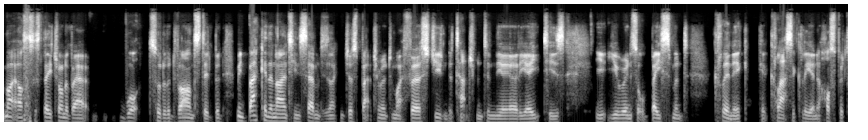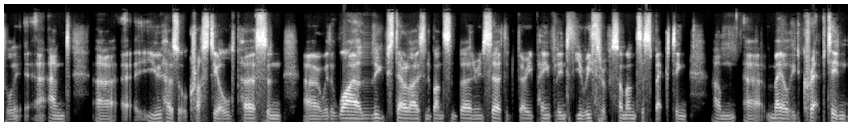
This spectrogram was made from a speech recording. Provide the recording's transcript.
might ask us later on about what sort of advanced it. But I mean, back in the 1970s, I can just back to remember my first student attachment in the early 80s. You, you were in a sort of basement clinic classically in a hospital uh, and uh, you have a sort of crusty old person uh, with a wire loop sterilized in a bunsen burner inserted very painfully into the urethra for some unsuspecting um, uh, male who'd crept in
